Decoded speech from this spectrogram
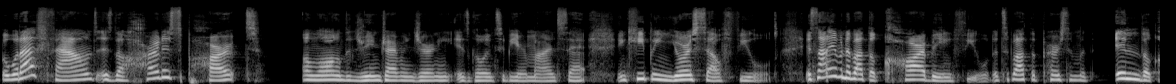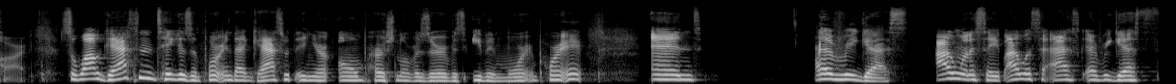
But what I've found is the hardest part along the dream driving journey is going to be your mindset and keeping yourself fueled. It's not even about the car being fueled, it's about the person within the car. So while gas in the tank is important, that gas within your own personal reserve is even more important. And every guest, I want to say, if I was to ask every guest,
